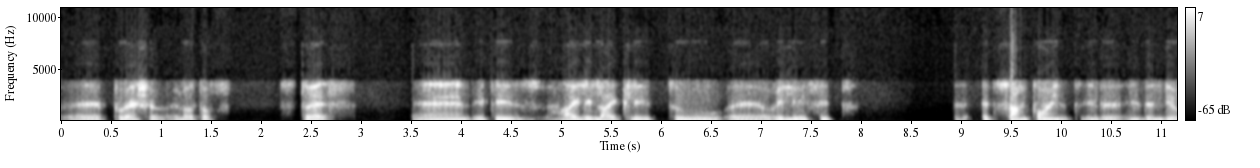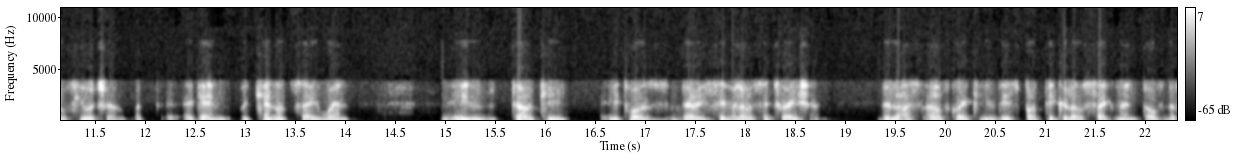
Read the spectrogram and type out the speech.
uh, pressure, a lot of stress, and it is highly likely to uh, release it at some point in the in the near future. But again, we cannot say when. In Turkey, it was very similar situation. The last earthquake in this particular segment of the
